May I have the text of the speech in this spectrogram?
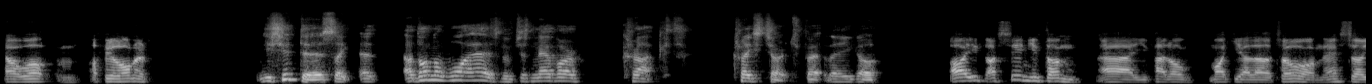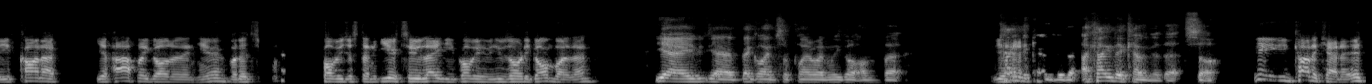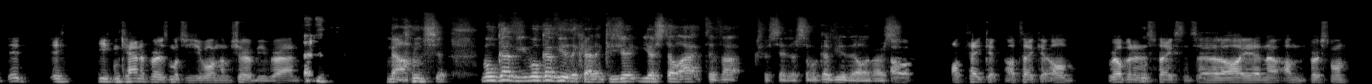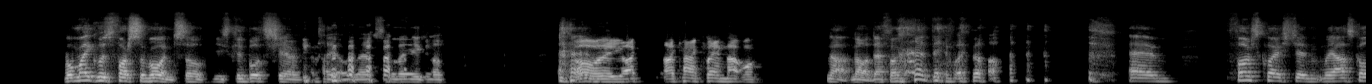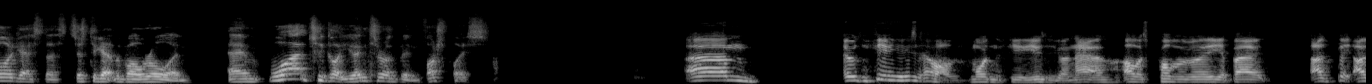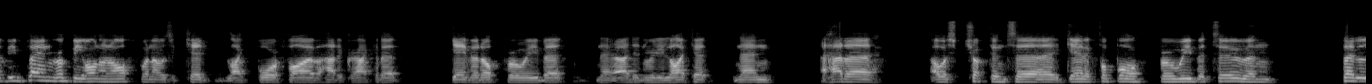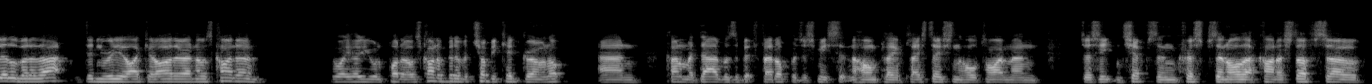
Oh well, I feel honoured. You should do. It's like uh, I don't know what it is. We've just never cracked Christchurch, but there you go. Oh, I've seen you've done. Uh, you've had old Mikey Alaalatoa on there, so you've kind of you've halfway got it in here, but it's probably just a year too late. You probably he was already gone by then. Yeah, yeah, big Leinster player when we got him, but yeah. kind of counted it. I kind of counted it, so you, you kind of count it. It, it. it you can count it for as much as you want. I'm sure it'll be grand. No, I'm sure we'll give you we'll give you the credit because you're you're still active at Crusader, so we'll give you the honours. Oh, I'll take it. I'll take it. I'll rub it in his face and say, "Oh yeah, no, I'm the first one." Well, Mike was first Samoan, so you can both share a title there. So there you go. oh, there you go. I, I can't claim that one. No, no, definitely, definitely not. um, first question we ask all our guests this just to get the ball rolling. Um, what actually got you into rugby in the first place? Um, it was a few years, oh, more than a few years ago now. I was probably about, I'd, I'd been playing rugby on and off when I was a kid, like four or five. I had a crack at it, gave it up for a wee bit. I didn't really like it. And then I had a, I was chucked into Gaelic football for a wee bit too and played a little bit of that. Didn't really like it either. And I was kind of, how you want to put it, I was kind of a bit of a chubby kid growing up. And kind of my dad was a bit fed up with just me sitting at home playing PlayStation the whole time and just eating chips and crisps and all that kind of stuff. So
